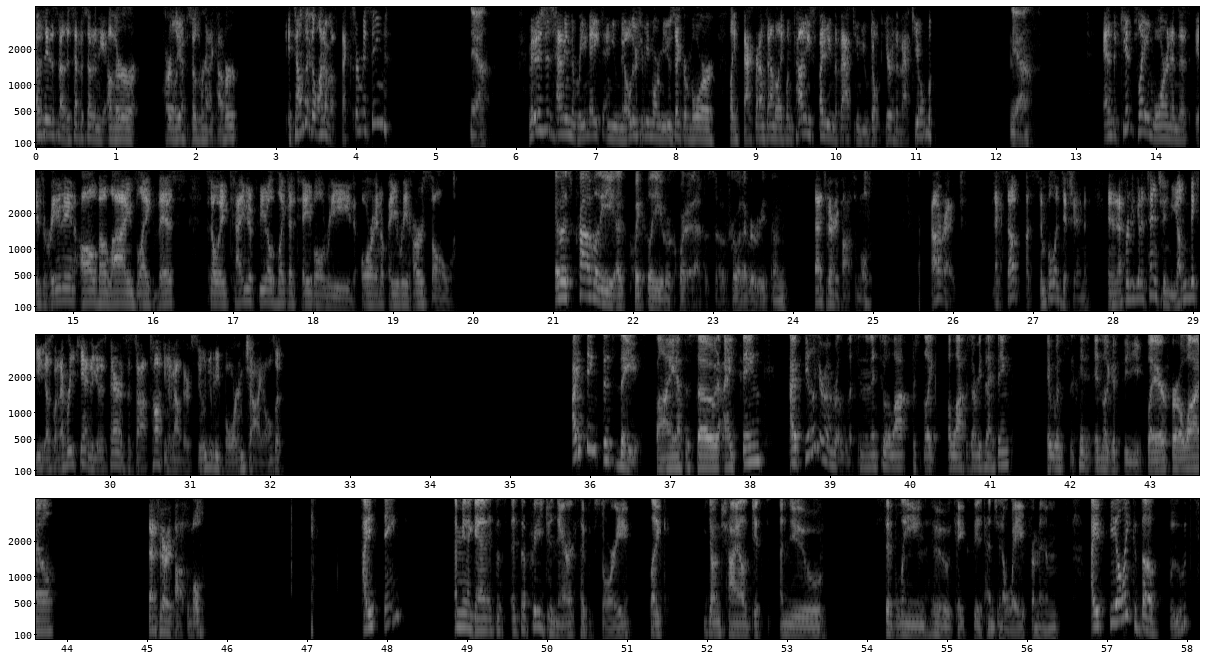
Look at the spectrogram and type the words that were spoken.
I would say this about this episode and the other Harley episodes we're going to cover. It sounds like a lot of effects are missing. Yeah. Maybe it's just having the remakes and you know there should be more music or more like background sound. Like when Connie's fighting the vacuum, you don't hear the vacuum. Yeah. And the kid playing Warren in this is reading all the lines like this, so it kind of feels like a table read or a rehearsal. It was probably a quickly recorded episode for whatever reason. That's very possible. All right. Next up, a simple addition. In an effort to get attention, young Mickey does whatever he can to get his parents to stop talking about their soon to be born child. I think this is a fine episode. I think I feel like I remember listening to a lot for like a lot for some reason. I think it was in, in like a CD player for a while. That's very possible. I think I mean again, it's a it's a pretty generic type of story. Like young child gets a new sibling who takes the attention away from him. I feel like the boots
